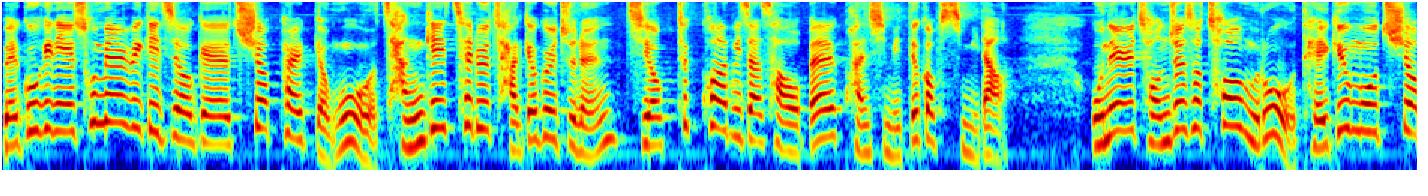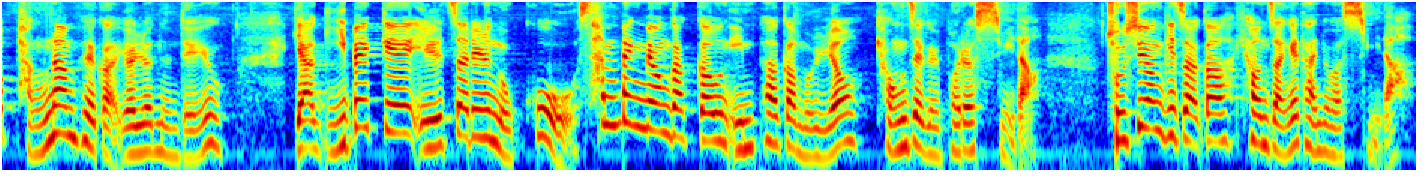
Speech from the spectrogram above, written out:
외국인이 소멸위기 지역에 취업할 경우 장기 체류 자격을 주는 지역 특화 비자 사업에 관심이 뜨겁습니다. 오늘 전주에서 처음으로 대규모 취업 박람회가 열렸는데요. 약 200개의 일자리를 놓고 300명 가까운 인파가 몰려 경쟁을 벌였습니다. 조수영 기자가 현장에 다녀왔습니다.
